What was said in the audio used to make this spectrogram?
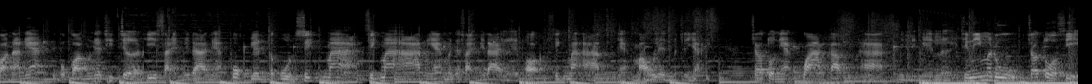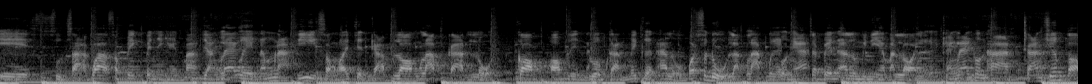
ก่อนหน้านี้อุปกรณ์พวกนี้ที่เจอที่ใส่ไม่ได้เนี่ยพวกเลนส์ตระกูลซิกมาซิกมาอาร์ตเนี้ยมันจะใส่ไม่ได้เลยเพราะซิกมาอาร์ตเนี่ยเมาส์เลนส์มันจะใหญ่เจ้าตัวนี้กว้าง 95มิลลิเมตรเลย ทีนี้มาดูเจ้าตัว CA 0 3ว่าสเปคเป็นยังไงบ้าง อย่างแรกเลยน้ำหนักที่ 207 กรัม รองรับการโหลดกล้อง พร้อมเลนรวมกันไม่เกิน5โหลวัสดุหลักๆเลยตัวนี้จะเป็นอลูมิเนียมอลลอยเลย แข็งแรงทนทาน การเชื่อมต่อ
